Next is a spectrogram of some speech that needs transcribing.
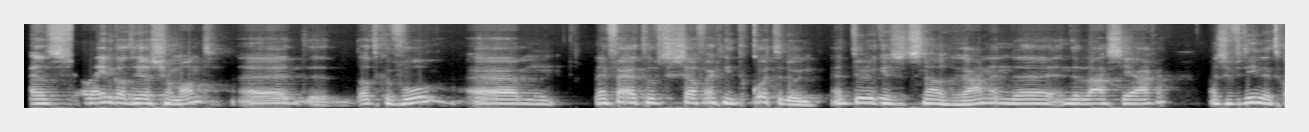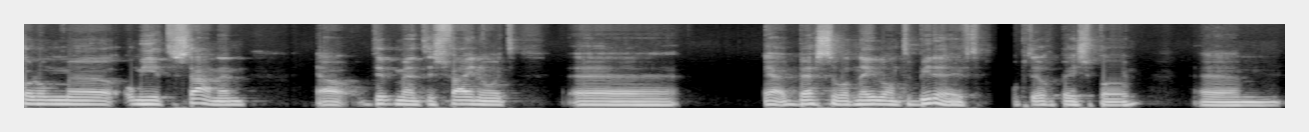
En het is aan de ene kant heel charmant, dat gevoel. Um, en Feyenoord hoeft zichzelf echt niet tekort te doen. En natuurlijk is het snel gegaan in de, in de laatste jaren. Maar ze verdienen het gewoon om, om hier te staan. En ja, op dit moment is Feyenoord ja, het beste wat Nederland te bieden heeft op het Europese podium. Um,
